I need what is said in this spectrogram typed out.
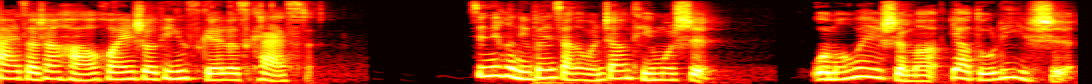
嗨，早上好，欢迎收听 Scalers Cast。今天和你分享的文章题目是：我们为什么要读历史？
